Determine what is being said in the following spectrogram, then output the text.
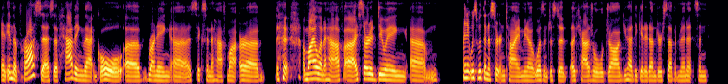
and in the process of having that goal of running a six and a half mile or a a mile and a half, uh, I started doing, um, and it was within a certain time. You know, it wasn't just a, a casual jog. You had to get it under seven minutes and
